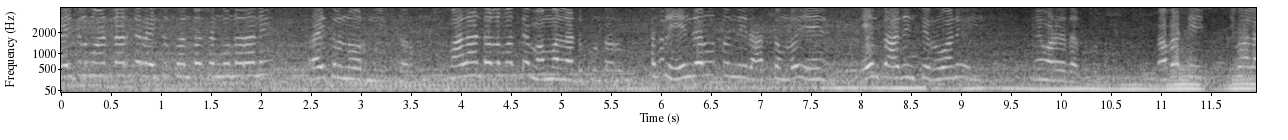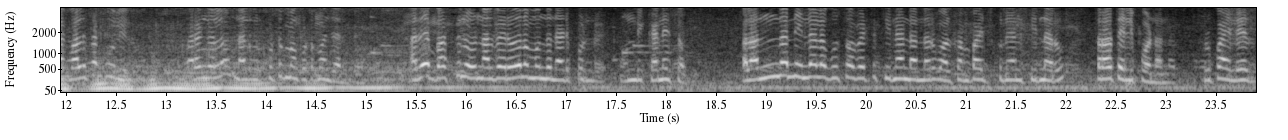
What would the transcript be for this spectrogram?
రైతులు మాట్లాడితే రైతులు సంతోషంగా ఉన్నారని రైతుల నోరు మూయిస్తారు. మాలాంటి వాళ్ళ మధ్య మమ్మల్ని అడ్డుకుంటారు. అసలు ఏం జరుగుతుంది రాష్ట్రంలో? ఏం ఏం సాధించరు అని మేము అడగదలుచుకున్నాం. కాబట్టి ఇవాళ వలస కూలీలు వరంగల్లో నలుగురు కుటుంబం కుటుంబం జరిపారు. అదే బస్సులు నలభై రోజుల ముందు నడిపి ఉండి- కనీసం. వాళ్ళందరినీ ఇళ్ళలో కూర్చోబెట్టి తినండి అన్నారు. వాళ్ళు సంపాదించుకునే తిన్నారు. తర్వాత వెళ్ళిపోండి అన్నారు. రూపాయి లేదు.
